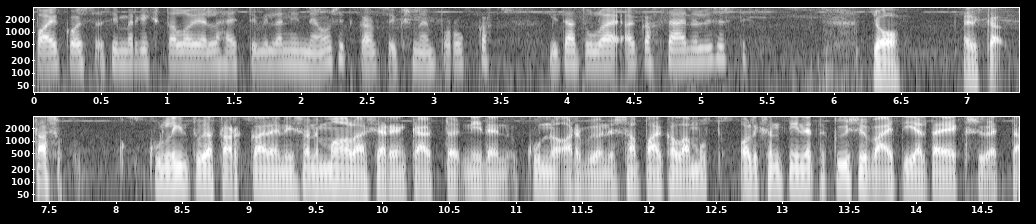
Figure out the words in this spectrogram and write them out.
paikoissa, esimerkiksi talojen lähettyvillä, niin ne on sitten kanssa yksinen porukka, mitä tulee aika säännöllisesti. Joo, eli taas kun lintuja tarkkailee, niin sellainen maalaisjärjen käyttö niiden kunnon arvioinnissa on paikallaan, mutta oliko se nyt niin, että kysyvä ei tieltä eksy, että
